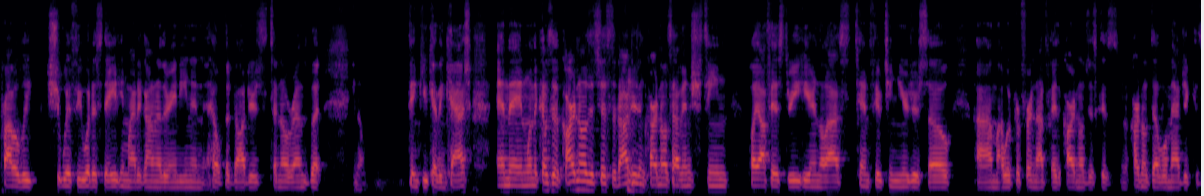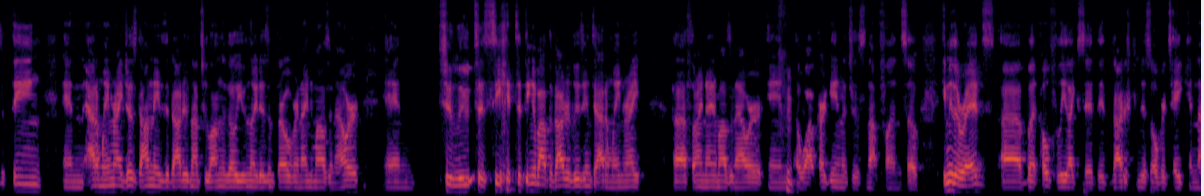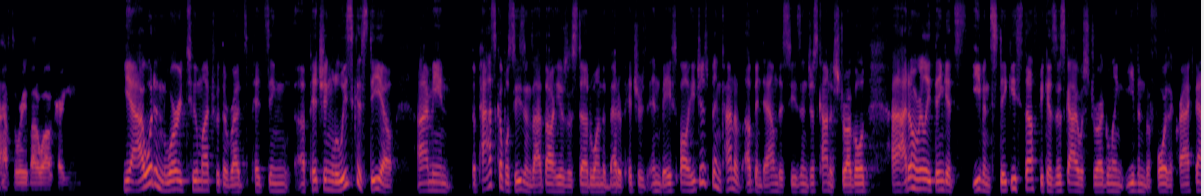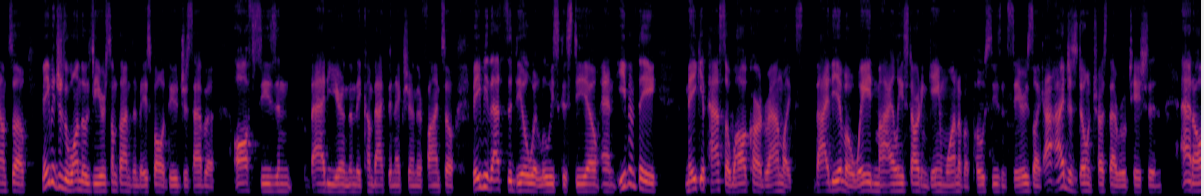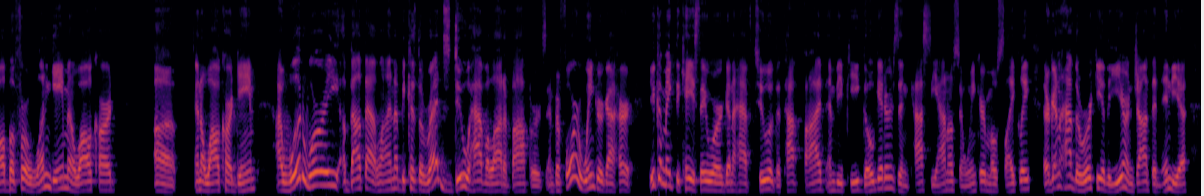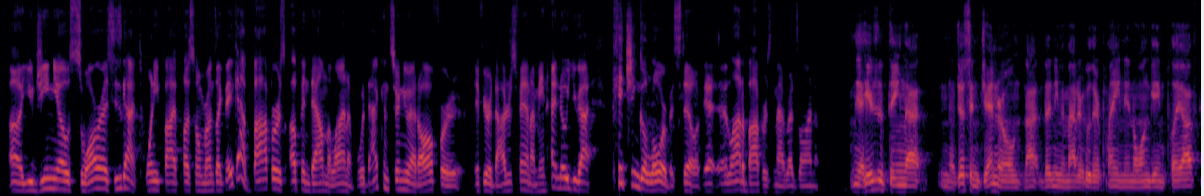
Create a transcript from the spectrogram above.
probably if he would have stayed, he might have got another inning and helped the Dodgers to no runs. But you know, thank you, Kevin Cash. And then when it comes to the Cardinals, it's just the Dodgers and Cardinals have interesting playoff history here in the last 10, 15 years or so. Um, I would prefer not to play the Cardinals just because, you know, Cardinals devil magic is a thing. And Adam Wainwright just dominated the Dodgers not too long ago, even though he doesn't throw over 90 miles an hour. And to lose, to see, to think about the Dodgers losing to Adam Wainwright, uh, throwing 90 miles an hour in a wild card game is just not fun. So give me the Reds. Uh, but hopefully, like I said, the Dodgers can just overtake and not have to worry about a wild card game. Yeah, I wouldn't worry too much with the Reds pitching. Uh, pitching Luis Castillo. I mean, the past couple seasons, I thought he was a stud, one of the better pitchers in baseball. He's just been kind of up and down this season, just kind of struggled. Uh, I don't really think it's even sticky stuff because this guy was struggling even before the crackdown. So maybe just one of those years. Sometimes in baseball, dude, just have a off season, bad year, and then they come back the next year and they're fine. So maybe that's the deal with Luis Castillo. And even if they make it past the wild card round, like the idea of a Wade Miley starting game one of a postseason series, like I, I just don't trust that rotation at all. But for one game in a wild card, uh, in a wild card game, I would worry about that lineup because the Reds do have a lot of boppers. And before Winker got hurt, you could make the case they were going to have two of the top five MVP go getters in Castellanos and Winker, most likely. They're going to have the rookie of the year in Jonathan India uh, Eugenio Suarez, he's got 25 plus home runs. Like they got boppers up and down the lineup. Would that concern you at all for if you're a Dodgers fan? I mean, I know you got pitching galore, but still a lot of boppers in that Reds lineup. Yeah, here's the thing that, you know, just in general, not doesn't even matter who they're playing in a one game playoff,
